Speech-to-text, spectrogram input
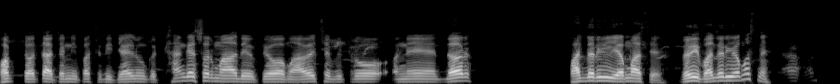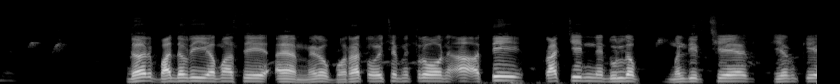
ભક્ત હતા તેની પાસેથી જાણ્યું કે ઠાંગેશ્વર મહાદેવ કહેવામાં આવે છે મિત્રો, અને દર ભાદરવી અમાસે, રવિ ભાદરવી અમાસ ને દર ભાદરવી અમાસે અહીંયા મેળો ભરાતો હોય છે મિત્રો, અને આ અતિ પ્રાચીન ને દુર્લભ મંદિર છે, જેમ કે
